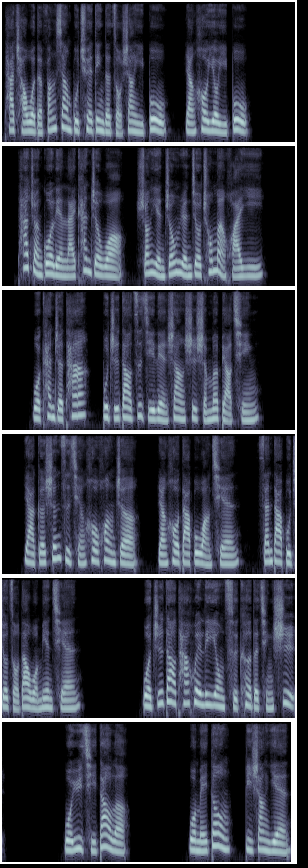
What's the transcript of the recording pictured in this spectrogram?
他朝我的方向不确定地走上一步，然后又一步。他转过脸来看着我，双眼中仍旧充满怀疑。我看着他。不知道自己脸上是什么表情。雅各身子前后晃着，然后大步往前，三大步就走到我面前。我知道他会利用此刻的情势，我预期到了。我没动，闭上眼，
